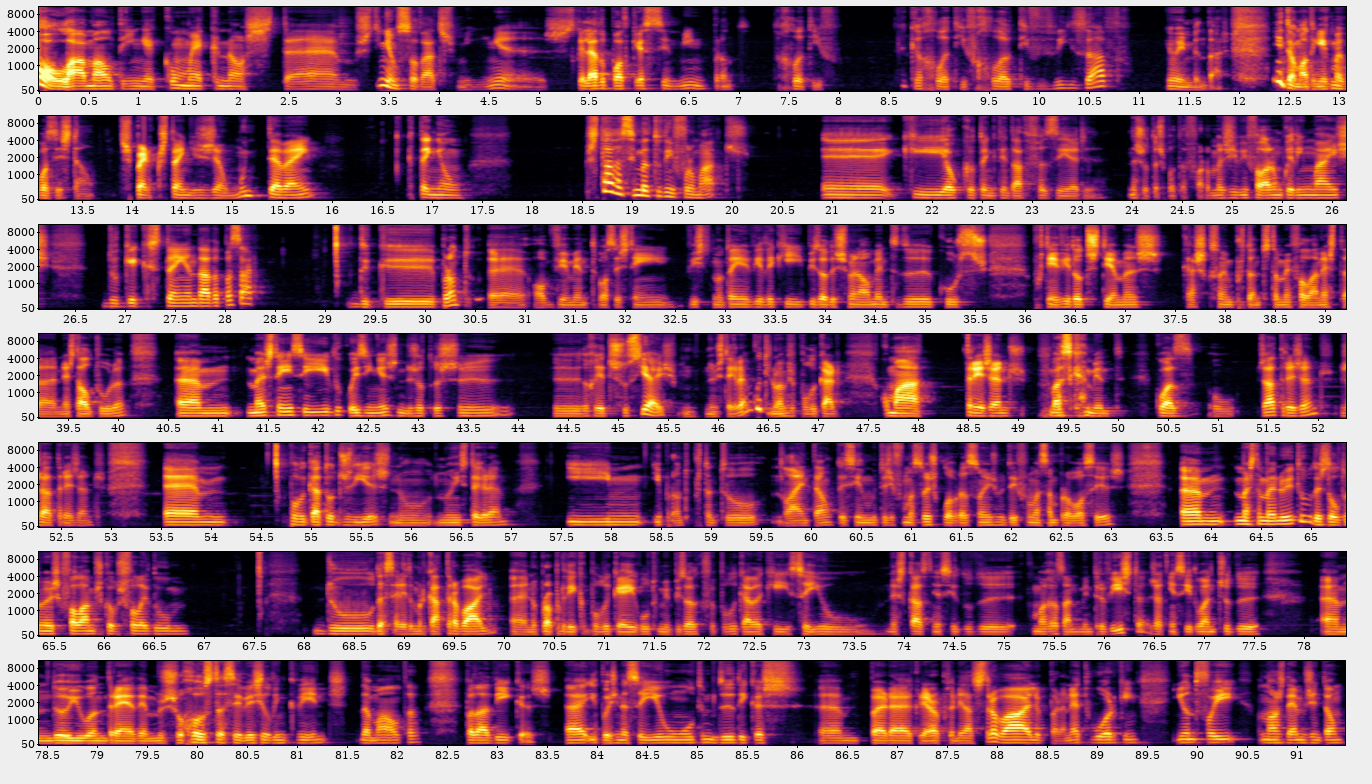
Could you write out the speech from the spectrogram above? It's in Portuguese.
Olá, maltinha, como é que nós estamos? Tinham saudades minhas? Se calhar do podcast sem mim, pronto, relativo. Aquele relativo relativizado, eu vou inventar. Então, maltinha, como é que vocês estão? Espero que estejam muito bem, que tenham estado acima de tudo informados, eh, que é o que eu tenho tentado fazer nas outras plataformas e vim falar um bocadinho mais do que é que se tem andado a passar de que, pronto, eh, obviamente vocês têm visto, não tem havido aqui episódios semanalmente de cursos, porque tem havido outros temas que acho que são importantes também falar nesta, nesta altura, um, mas têm saído coisinhas nas outras uh, uh, redes sociais. No Instagram continuamos a publicar como há 3 anos, basicamente, quase, ou já há 3 anos? Já há 3 anos. Um, publicar todos os dias no, no Instagram e, e, pronto, portanto, lá então tem sido muitas informações, colaborações, muita informação para vocês. Um, mas também no YouTube, desde a última vez que falámos, que eu vos falei do, do da série do mercado de trabalho, uh, no próprio dia que eu publiquei o último episódio que foi publicado aqui, saiu, neste caso tinha sido de uma razão numa entrevista, já tinha sido antes de, um, eu e o André demos o rosto a CBs e LinkedIn da malta para dar dicas, uh, e depois ainda saiu um último de dicas um, para criar oportunidades de trabalho, para networking, e onde foi, nós demos então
